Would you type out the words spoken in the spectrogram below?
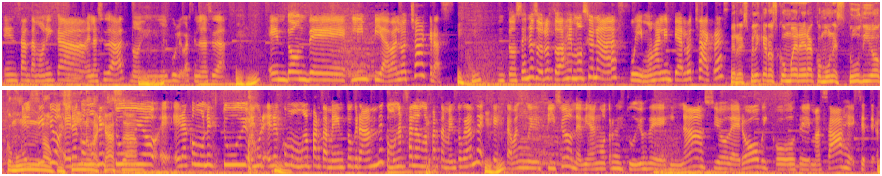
en Santa Mónica, en la ciudad, no en el Boulevard, sino en la ciudad, en donde limpiaban los chakras. Entonces nosotros todas emocionadas fuimos a limpiar los chakras. Pero explícanos cómo era, era como un estudio, como una oficina, era como un estudio, eh, era como un estudio, era como un apartamento grande, como una sala de un apartamento grande que estaba en un edificio donde habían otros estudios de gimnasio, de aeróbicos, de masaje, etcétera.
